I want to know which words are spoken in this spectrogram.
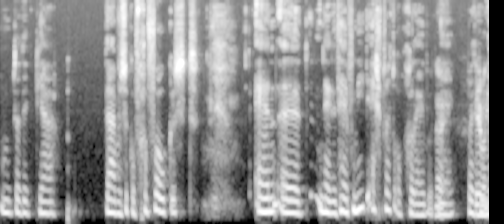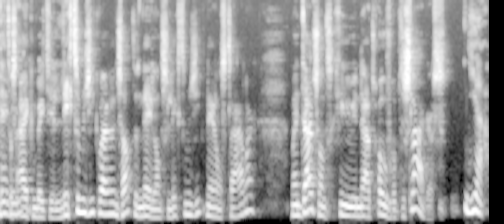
Omdat ik, ja, daar was ik op gefocust. En eh, nee, dat heeft niet echt wat opgeleverd. Nee, Nee. Want dit was eigenlijk een beetje lichte muziek waar u zat, de Nederlandse lichte muziek, Nederlandstalig. Maar in Duitsland ging u inderdaad over op de slagers. Ja,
